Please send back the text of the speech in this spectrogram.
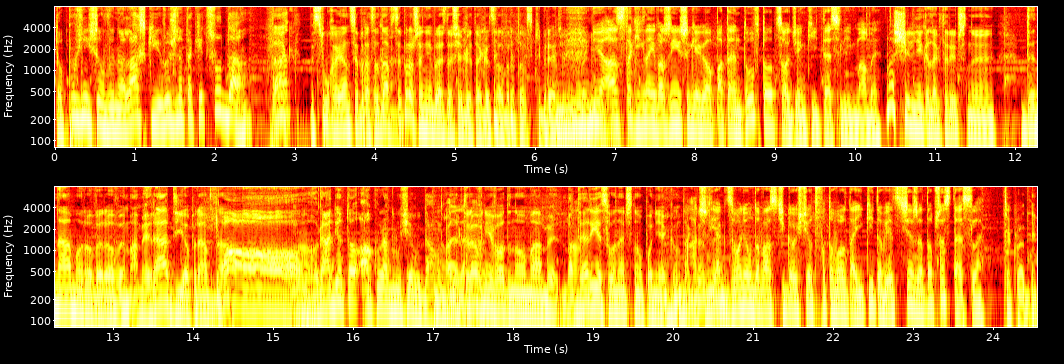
to później są wynalazki i różne takie cuda. Tak. Słuchający pracodawcy, proszę nie brać do siebie tego, co Albratowski bredzi. Nie, a z takich najważniejszych jego patentów, to co dzięki Tesli mamy? No, silnik elektryczny, dynamo rowerowe, mamy radio, prawda? O, radio to akurat mu się udało. No, elektrownię wodną mamy, baterię słoneczną poniekąd. A, także czyli jak dzwonią do was ci goście od fotowoltaiki, to wiedzcie, że to przez Teslę. Dokładnie.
